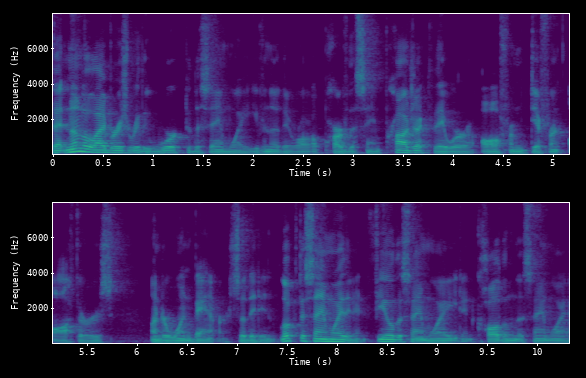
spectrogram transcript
that none of the libraries really worked the same way, even though they were all part of the same project. They were all from different authors under one banner. So they didn't look the same way, they didn't feel the same way, you didn't call them the same way.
